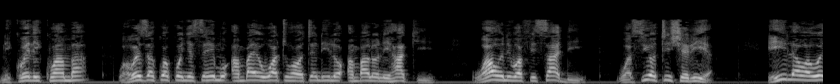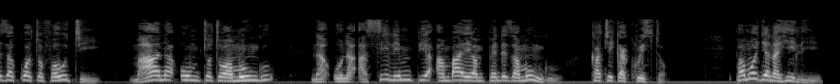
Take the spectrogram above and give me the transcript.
Ni kweli kwamba waweza kuwa kwenye sehemu ambayo watu hawatendi hilo ambalo ni haki wao ni wafisadi wasiotii sheria ila waweza kuwa tofauti maana u mtoto wa mungu na una asili mpya ambayo yampendeza mungu katika kristo. Pamoja na hili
